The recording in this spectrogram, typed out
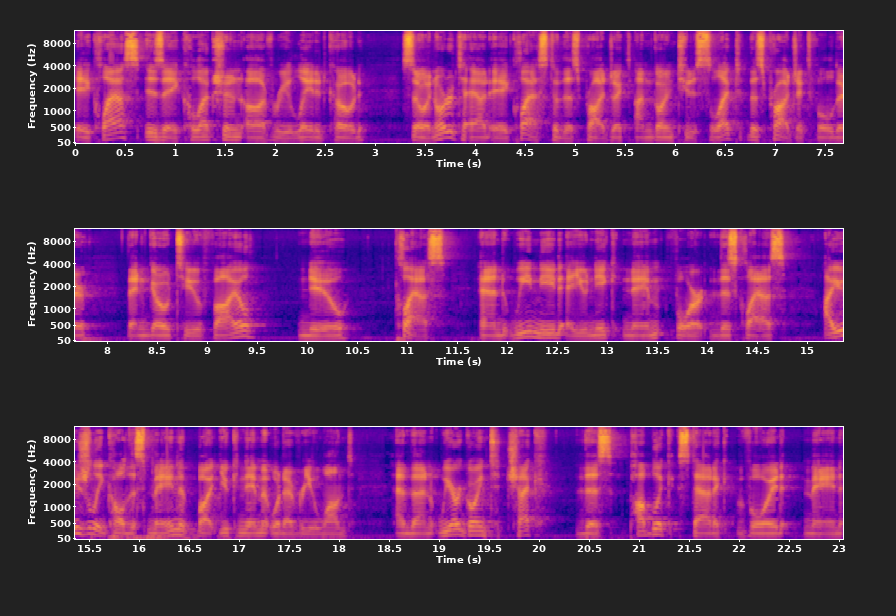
A class is a collection of related code. So in order to add a class to this project, I'm going to select this project folder, then go to File, New, Class, and we need a unique name for this class. I usually call this main, but you can name it whatever you want. And then we are going to check this public static void main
